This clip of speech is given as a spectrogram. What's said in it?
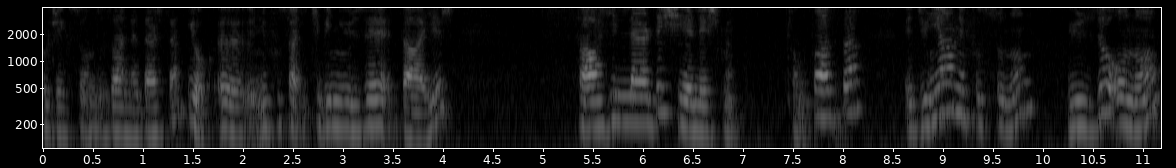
projeksiyondu zannedersem. Yok, e, nüfusa 2100'e dair sahillerde şehirleşme çok fazla. Ve dünya nüfusunun yüzde onu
